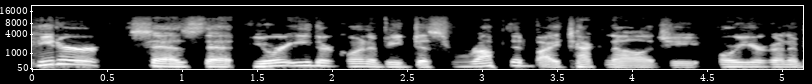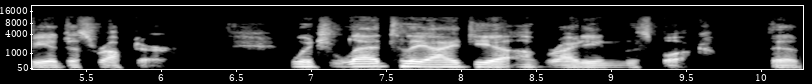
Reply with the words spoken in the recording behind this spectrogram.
Peter says that you're either going to be disrupted by technology or you're going to be a disruptor, which led to the idea of writing this book, The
